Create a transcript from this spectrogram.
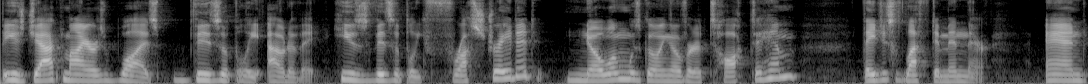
because Jack Myers was visibly out of it. He was visibly frustrated. No one was going over to talk to him. They just left him in there. And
